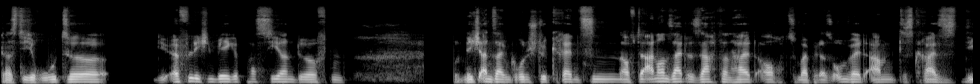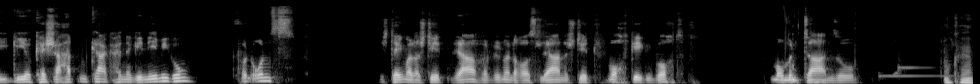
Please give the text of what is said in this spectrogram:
dass die Route die öffentlichen Wege passieren dürften und nicht an seinem Grundstück grenzen. Auf der anderen Seite sagt dann halt auch zum Beispiel das Umweltamt des Kreises, die Geocacher hatten gar keine Genehmigung von uns. Ich denke mal, da steht, ja, was will man daraus lernen? Es steht Wort gegen Wort. Momentan so. Okay.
